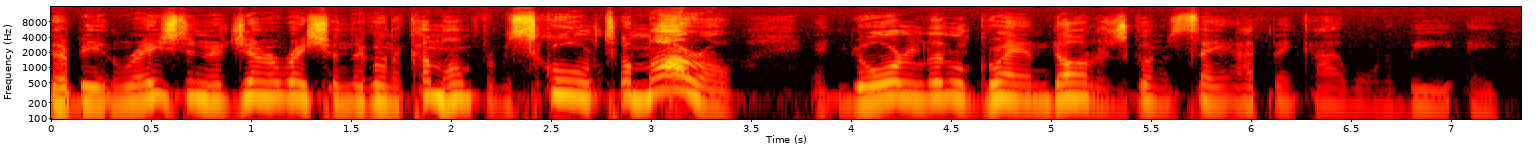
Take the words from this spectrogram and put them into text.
They're being raised in a generation. They're going to come home from school tomorrow, and your little granddaughter's going to say, I think I want to be a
